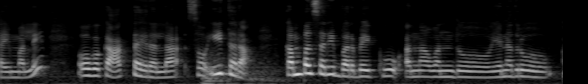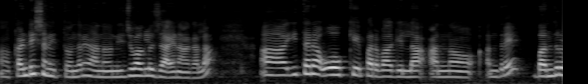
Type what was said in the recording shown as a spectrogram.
ಟೈಮಲ್ಲಿ ಹೋಗೋಕೆ ಆಗ್ತಾ ಇರಲ್ಲ. ಸೊ ಈ ಥರ ಕಂಪಲ್ಸರಿ ಬರಬೇಕು ಅನ್ನೋ ಒಂದು ಏನಾದರೂ ಕಂಡೀಷನ್ ಇತ್ತು ಅಂದರೆ ನಾನು ನಿಜವಾಗ್ಲೂ ಜಾಯ್ನ್ ಆಗಲ್ಲ. ಈ ಥರ ಓಕೆ ಪರವಾಗಿಲ್ಲ ಅನ್ನೋ, ಅಂದರೆ ಬಂದರೂ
